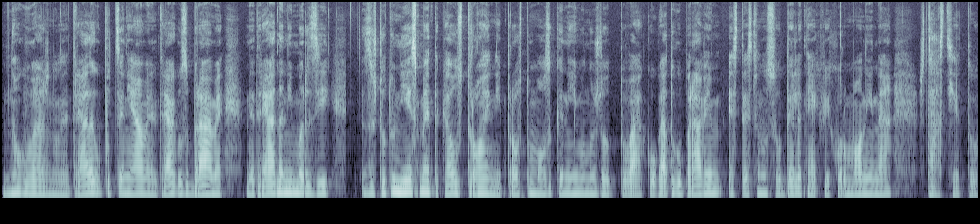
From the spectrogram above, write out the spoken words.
Много важно. Не трябва да го подценяваме, не трябва да го забравяме, не трябва да ни мързи, защото ние сме така устроени, просто мозъка ни има нужда от това. Когато го правим, естествено се отделят някакви хормони на щастието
